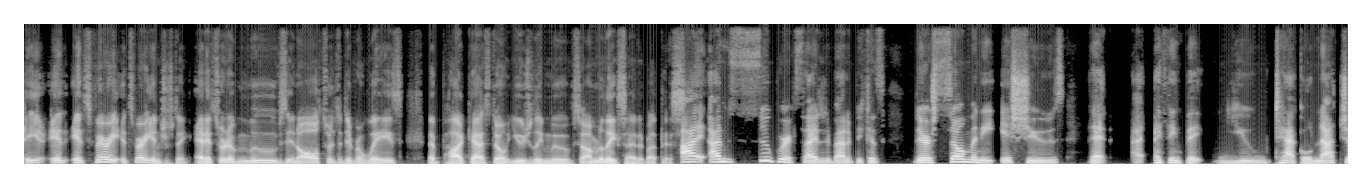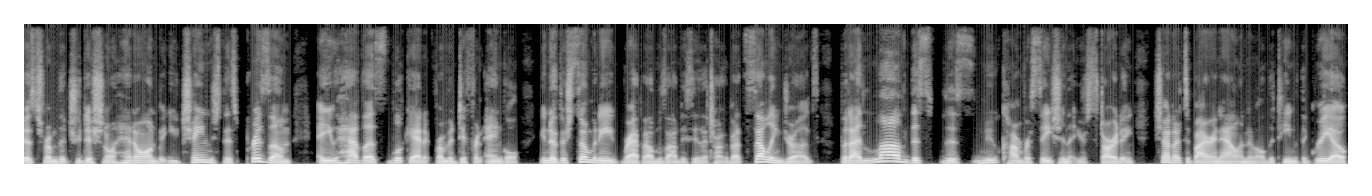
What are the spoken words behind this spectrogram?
it, it, it's very it's very interesting. And it sort of moves in all sorts of different ways that podcasts don't usually move. So i'm really excited about this. I, I'm super excited about it because there's so many issues that I, I think that you tackle not just from the traditional head on, but you change this prism and you have us look at it from a different angle. You know, there's so many rap albums obviously that talk about selling drugs, but I love this this new conversation that you're starting. Shout out to Byron Allen and all the team at the Grio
